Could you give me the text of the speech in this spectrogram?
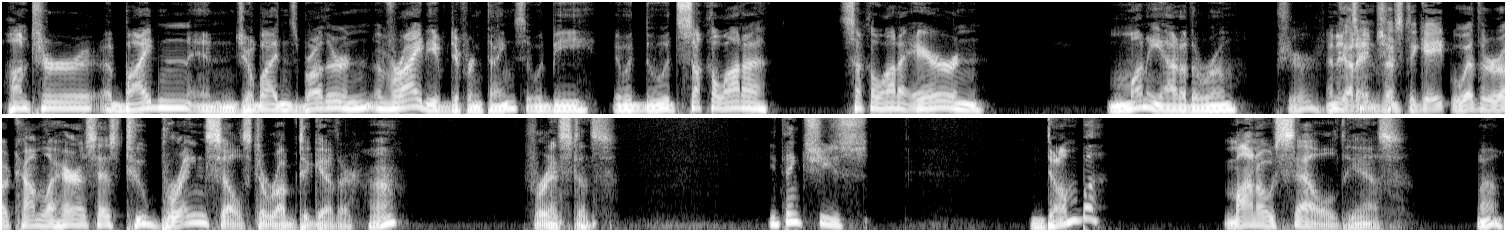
Hunter Biden and Joe Biden's brother and a variety of different things. It would be, it would, it would suck a lot of, suck a lot of air and money out of the room. Sure. And Got to investigate whether uh, Kamala Harris has two brain cells to rub together, huh? For instance, You think she's dumb? monocelled, yes. Well,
